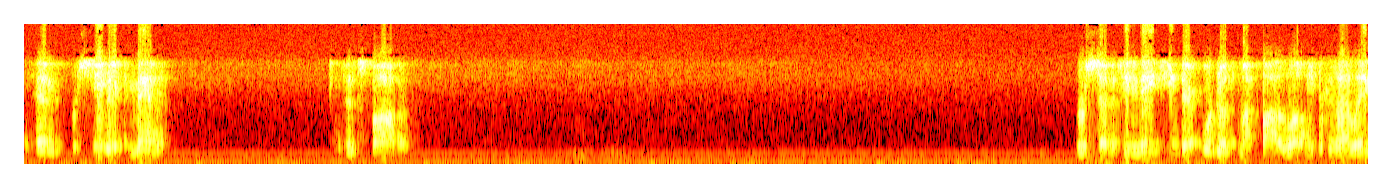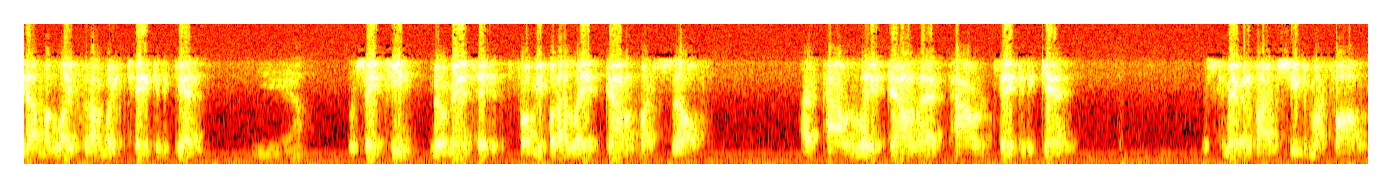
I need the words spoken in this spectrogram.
of him receiving a commandment of his Father. Verse 17 and 18, Therefore doth my Father love me, because I lay down my life that I might take it again. Yeah. Verse 18, No man taketh it from me, but I lay it down of myself. I have power to lay it down, and I have power to take it again. This commandment have I received of my Father.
